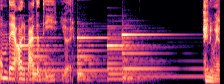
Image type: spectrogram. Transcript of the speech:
om det arbeidet de gjør. Anyway.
